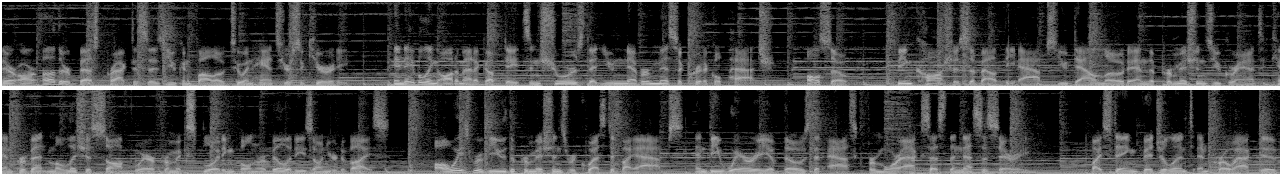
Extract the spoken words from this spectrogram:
there are other best practices you can follow to enhance your security. Enabling automatic updates ensures that you never miss a critical patch. Also, being cautious about the apps you download and the permissions you grant can prevent malicious software from exploiting vulnerabilities on your device. Always review the permissions requested by apps and be wary of those that ask for more access than necessary. By staying vigilant and proactive,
